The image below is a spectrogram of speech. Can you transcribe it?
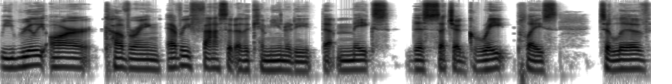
we really are covering every facet of the community that makes this such a great place to live,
